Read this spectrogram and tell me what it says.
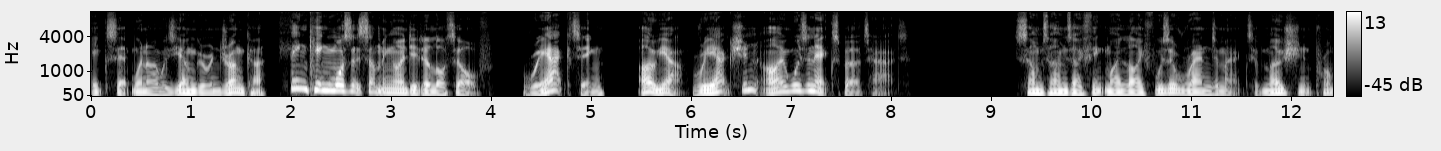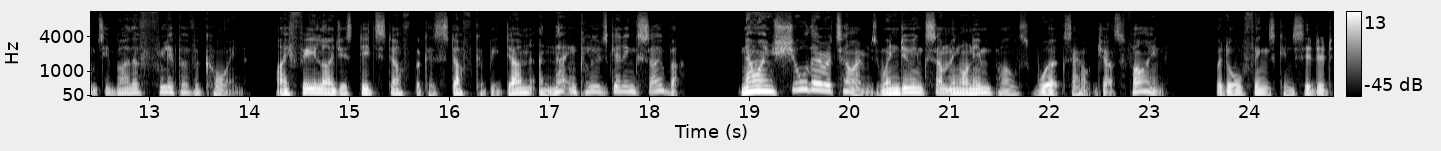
except when I was younger and drunker, thinking wasn't something I did a lot of. Reacting, oh yeah, reaction I was an expert at. Sometimes I think my life was a random act of motion prompted by the flip of a coin. I feel I just did stuff because stuff could be done, and that includes getting sober. Now, I'm sure there are times when doing something on impulse works out just fine, but all things considered,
